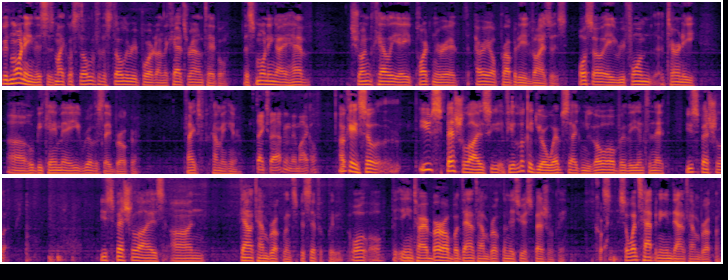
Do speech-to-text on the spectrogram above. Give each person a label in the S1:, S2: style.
S1: Good morning. This is Michael Stoler for the Stoler Report on the Cats Roundtable. This morning I have Sean Kelly, a partner at Ariel Property Advisors, also a reformed attorney uh, who became a real estate broker. Thanks for coming here.
S2: Thanks for having me, Michael.
S1: Okay, so you specialize. If you look at your website and you go over the internet, you special you specialize on downtown Brooklyn specifically, all, all, the entire borough, but downtown Brooklyn is your specialty.
S2: Correct.
S1: So, so, what's happening in downtown Brooklyn?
